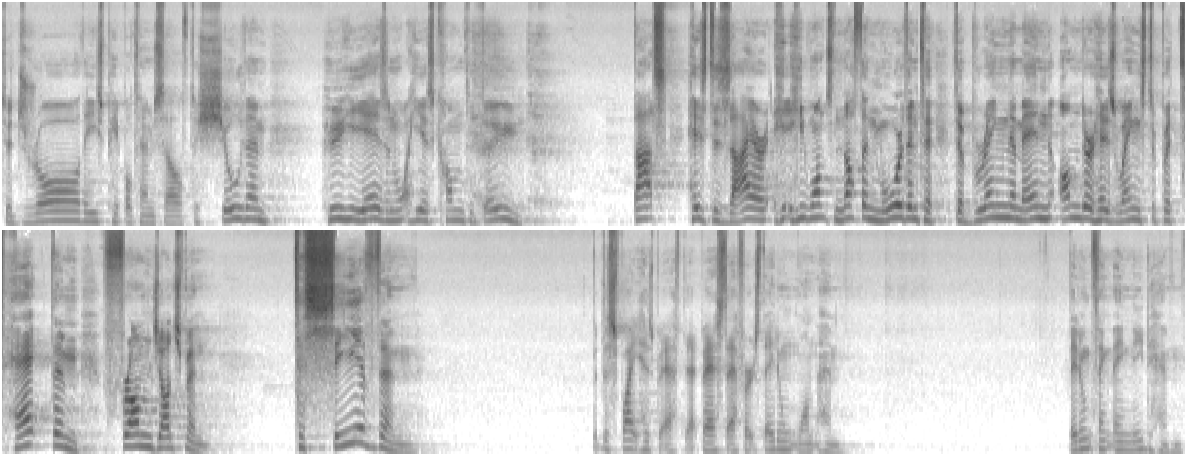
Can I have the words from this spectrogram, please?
to draw these people to himself, to show them who he is and what he has come to do, that's his desire. He wants nothing more than to, to bring them in under his wings, to protect them from judgment, to save them. But despite his best efforts, they don't want him. They don't think they need him.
